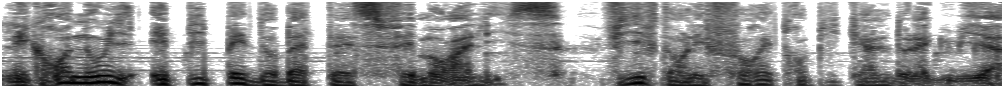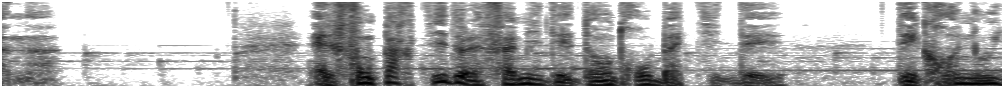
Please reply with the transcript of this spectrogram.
Les grenouilles Epipédobates femoralis vivent dans les forêts tropicales de la Guyane. Elles font partie de la famille des Dendrobatidés, des grenouilles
